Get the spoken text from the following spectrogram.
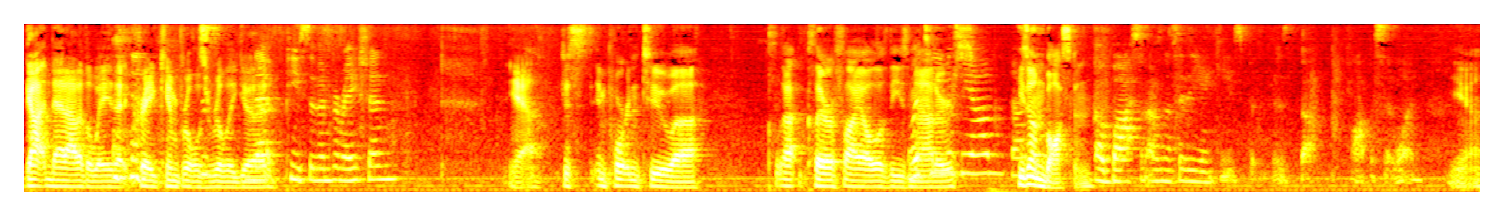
gotten that out of the way. That Craig Kimbrel is really good. That piece of information. Yeah, just important to uh, cl- uh, clarify all of these What matters. he on? He's uh? on Boston. Oh, Boston. I was gonna say the Yankees, but it was the opposite one. Yeah,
